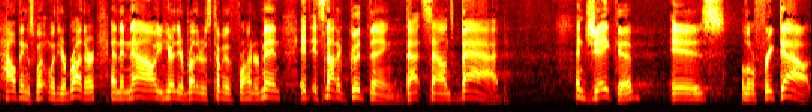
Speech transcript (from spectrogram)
how things went with your brother, and then now you hear that your brother is coming with 400 men, it, it's not a good thing. That sounds bad. And Jacob is a little freaked out.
